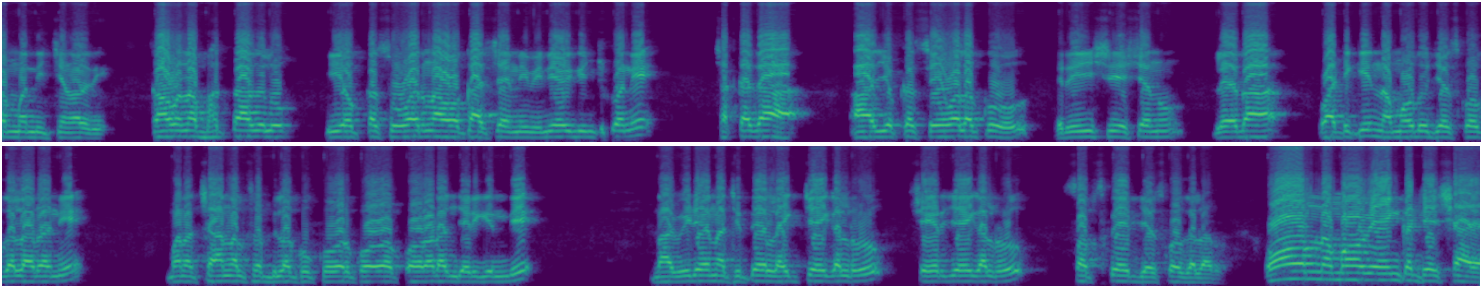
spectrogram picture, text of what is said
సంబంధించినది. కావున భక్తాదులు ఈ యొక్క సువర్ణ అవకాశాన్ని వినియోగించుకొని చక్కగా ఆ యొక్క సేవలకు రిజిస్ట్రేషన్ లేదా వాటికి నమోదు చేసుకోగలరని మన ఛానల్ సభ్యులకు కోరుకో కోరడం జరిగింది. నా వీడియో నచ్చితే లైక్ చేయగలరు షేర్ చేయగలరు సబ్స్క్రైబ్ చేసుకోగలరు. ఓం నమో వెంకటేశాయ.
